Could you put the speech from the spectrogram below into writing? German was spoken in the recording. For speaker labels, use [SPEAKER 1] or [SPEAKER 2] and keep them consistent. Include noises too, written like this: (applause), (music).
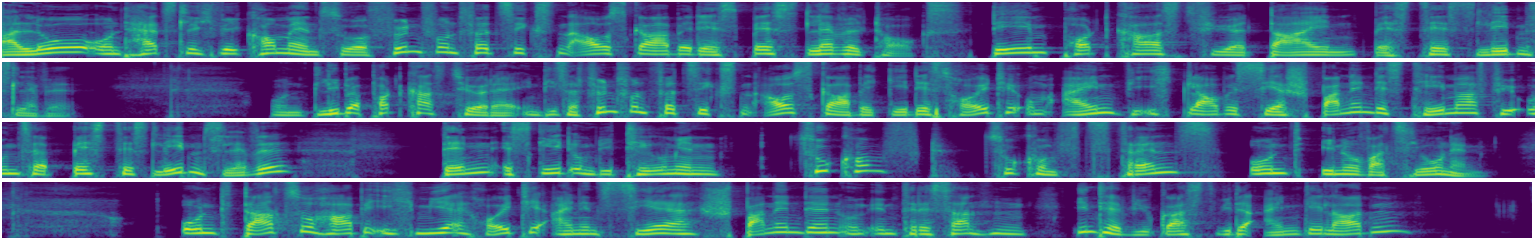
[SPEAKER 1] Hallo und herzlich willkommen zur 45. Ausgabe des Best Level Talks, dem Podcast für dein bestes Lebenslevel. Und lieber Podcasthörer, in dieser 45. Ausgabe geht es heute um ein, wie ich glaube, sehr spannendes Thema für unser bestes Lebenslevel, denn es geht um die Themen Zukunft, Zukunftstrends und Innovationen. Und dazu habe ich mir heute einen sehr spannenden und interessanten Interviewgast wieder eingeladen.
